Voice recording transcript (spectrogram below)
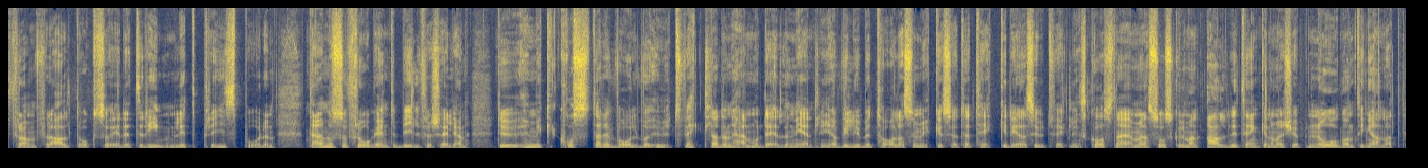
framförallt också är det ett rimligt pris på den. Däremot så frågar jag inte bilförsäljaren, du hur mycket kostar det Volvo att utveckla den här modellen egentligen? Jag vill ju betala så mycket så att jag täcker deras utvecklingskostnader. Men så skulle man aldrig tänka när man köper någonting annat.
